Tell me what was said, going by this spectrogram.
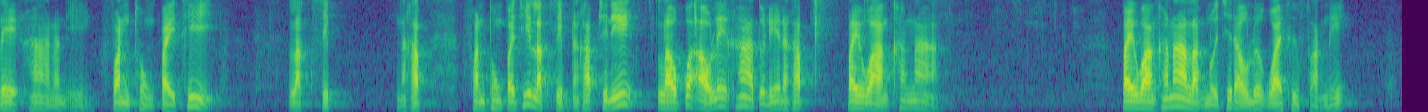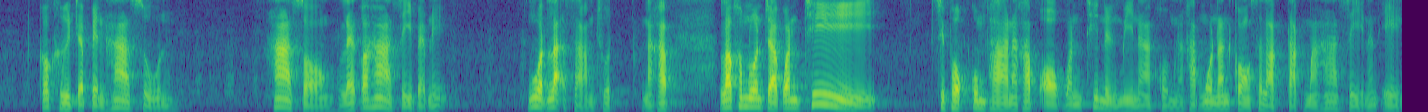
เลข 5 นั่นเอง ฟันธงไปที่หลัก 10นะครับ ฟันธงไปที่หลัก 10นะครับทีนี้เราก็เอาเลข 5 ตัวนี้นะครับ ไปวางข้างหน้า ไปวางข้างหน้าหลักหน่วยที่เราเลือกไว้คือฝั่งนี้ ก็คือจะเป็น 50 52 และก็ 54 แบบนี้ งวดละ 3 ชุดนะครับ เราคำนวณจากวันที่ 16 กุมภานะครับ ออกวันที่ 1 มีนาคมนะครับ งวดนั้นกองสลากตักมา 54 นั่นเอง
